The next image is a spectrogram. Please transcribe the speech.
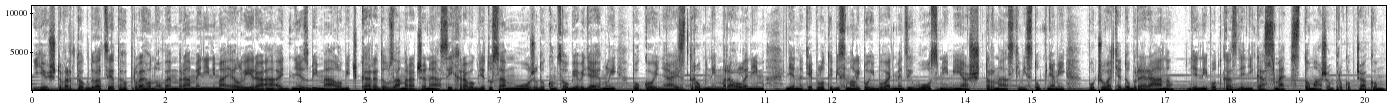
Je štvrtok 21. novembra, meniny má Elvíra a aj dnes by málo byť škaredo zamračené a sichravo, kde tu sa môžu dokonca objaviť aj hmly, pokojne aj s drobným mrholením. Denné teploty by sa mali pohybovať medzi 8 až 14 stupňami. Počúvate Dobré ráno? Denný podcast denníka Sme s Tomášom Prokopčákom.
